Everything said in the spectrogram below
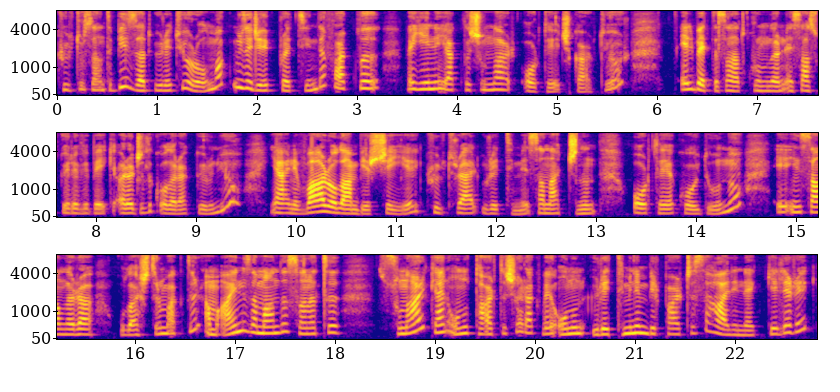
kültür sanatı bizzat üretiyor olmak müzecilik pratiğinde farklı ve yeni yaklaşımlar ortaya çıkartıyor. Elbette sanat kurumlarının esas görevi belki aracılık olarak görünüyor. Yani var olan bir şeyi, kültürel üretimi, sanatçının ortaya koyduğunu e, insanlara ulaştırmaktır. Ama aynı zamanda sanatı sunarken onu tartışarak ve onun üretiminin bir parçası haline gelerek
